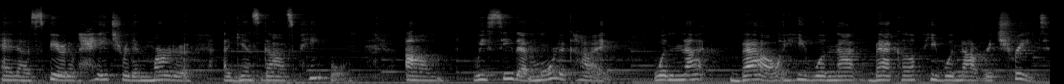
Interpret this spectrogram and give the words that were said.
and a spirit of hatred and murder against God's people, um, we see that Mordecai will not bow he will not back up, he will not retreat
